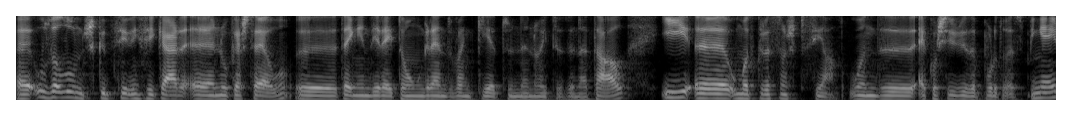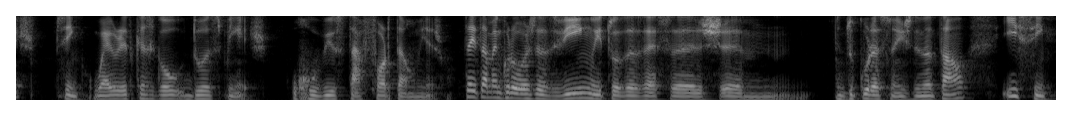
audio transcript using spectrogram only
Uh, os alunos que decidem ficar uh, no castelo uh, têm direito a um grande banquete na noite de Natal e uma decoração especial, onde é constituída por 12 pinheiros. Sim, o Hagrid carregou 12 pinheiros. O Rubio está fortão mesmo. Tem também coroas de azevinho e todas essas um, decorações de Natal. E sim,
